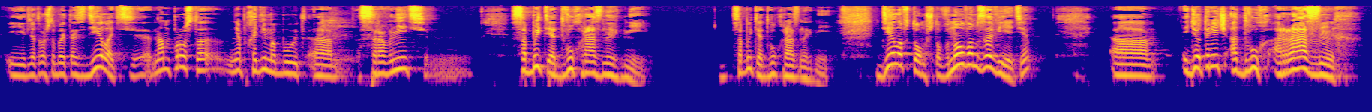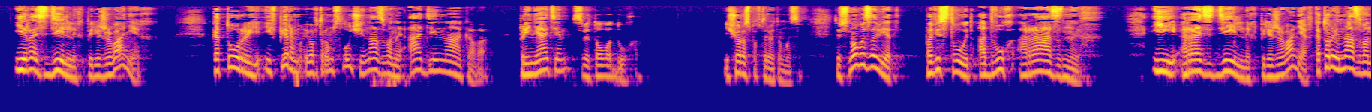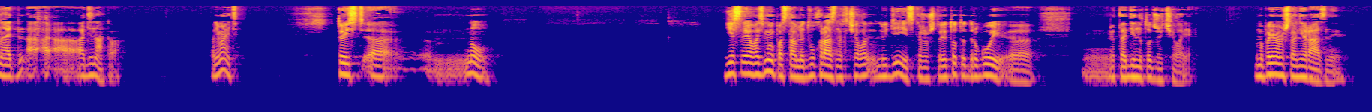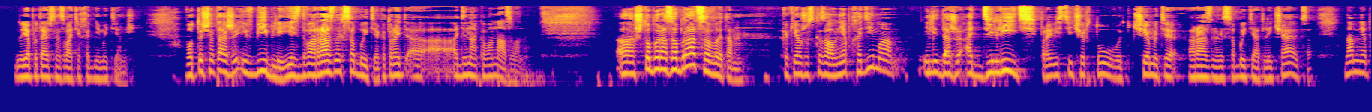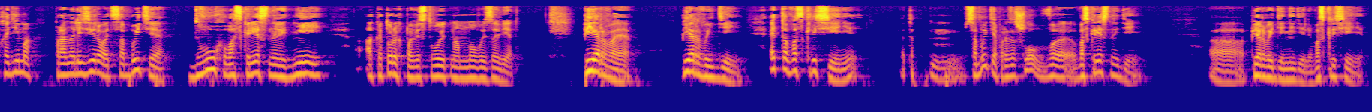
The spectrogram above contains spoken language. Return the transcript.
И для того, чтобы это сделать, нам просто необходимо будет а, сравнить события двух разных дней. События двух разных дней. Дело в том, что в Новом Завете а, идет речь о двух разных и раздельных переживаниях, которые и в первом, и во втором случае названы одинаково принятием Святого Духа. Еще раз повторю эту мысль. То есть Новый Завет повествует о двух разных и раздельных переживаниях, которые названы одинаково. Понимаете? То есть, э, ну, если я возьму и поставлю двух разных людей и скажу, что и тот, и другой э, это один и тот же человек. Мы понимаем, что они разные, но я пытаюсь назвать их одним и тем же. Вот точно так же и в Библии есть два разных события, которые а, а, одинаково названы. А, чтобы разобраться в этом, как я уже сказал, необходимо или даже отделить, провести черту, вот чем эти разные события отличаются. Нам необходимо проанализировать события двух воскресных дней, о которых повествует нам Новый Завет. Первое, первый день – это воскресенье. Это событие произошло в воскресный день, э, первый день недели, воскресенье.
